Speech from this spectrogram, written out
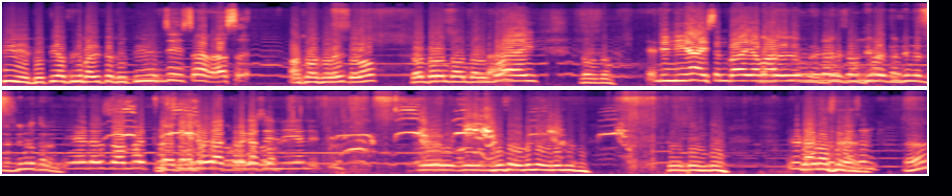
জ্যোতি জ্যোতি আছে নি বাড়িতে জ্যোতি জি স্যার আছে আসো আসো ভাই ধরো ধরুন ধরুন ধরুন ধরুন ভাই ধরুন ধরুন এটি নিয়ে আইছেন ভাই আমার মেয়েটার জন্য একটু ডাক্তারের কাছে। নিয়ে একটু হ্যাঁ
